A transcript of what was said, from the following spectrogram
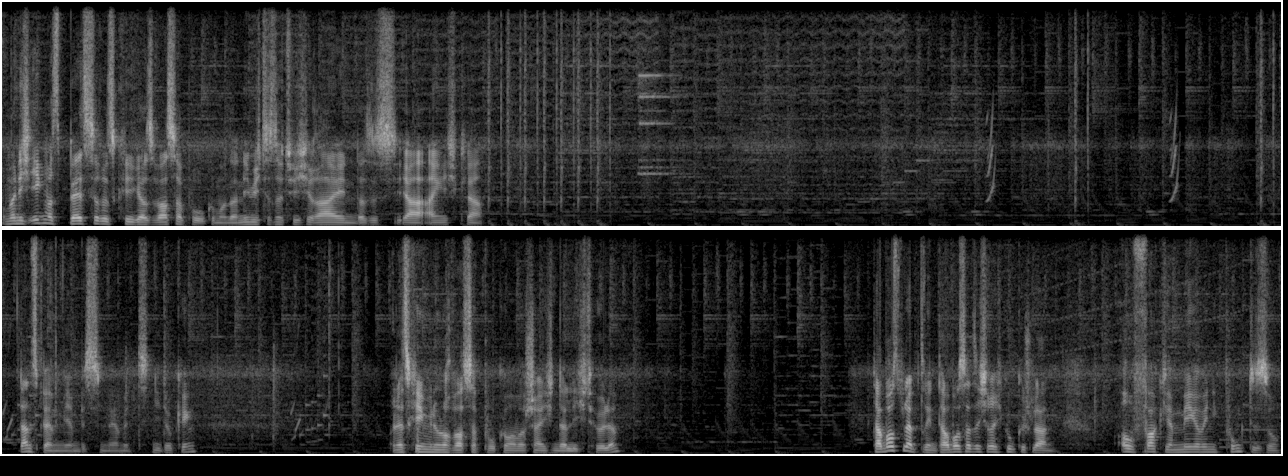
Und wenn ich irgendwas Besseres kriege als Wasser-Pokémon, dann nehme ich das natürlich rein. Das ist ja eigentlich klar. Dann spammen wir ein bisschen mehr mit Nidoking. Und jetzt kriegen wir nur noch Wasser-Pokémon, wahrscheinlich in der Lichthöhle. Tabos bleibt drin. Tabos hat sich recht gut geschlagen. Oh fuck, wir haben mega wenig Punkte so.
